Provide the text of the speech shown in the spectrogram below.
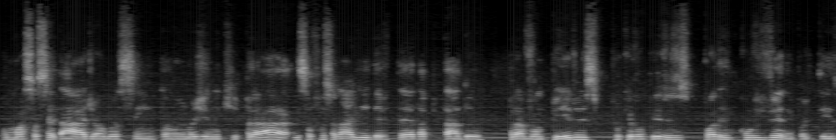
uma sociedade, algo assim. Então eu imagino que para isso funcionar, ele deve ter adaptado para vampiros, porque vampiros podem conviver, né? Pode ter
